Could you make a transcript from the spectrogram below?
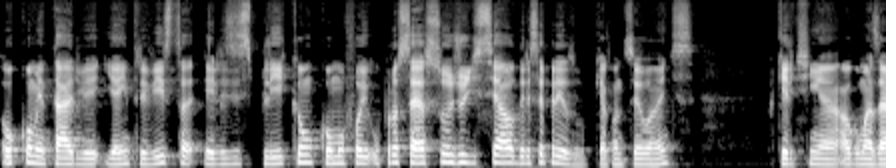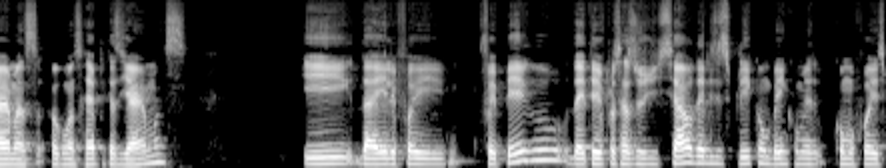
o comentário e a entrevista, eles explicam como foi o processo judicial dele ser preso, o que aconteceu antes, porque ele tinha algumas armas, algumas réplicas de armas, e daí ele foi, foi pego, daí teve processo judicial, daí eles explicam bem como, como foi esse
